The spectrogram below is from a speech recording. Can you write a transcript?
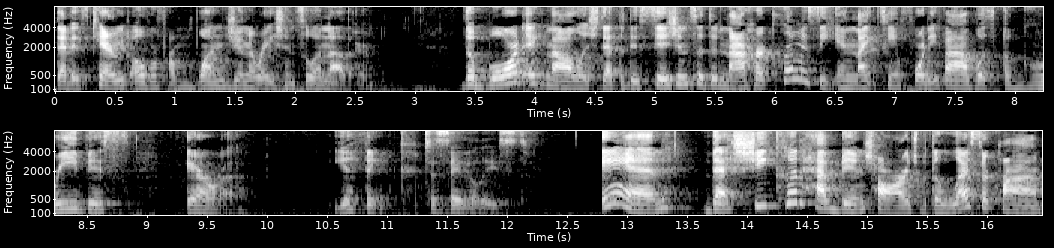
that is carried over from one generation to another. The board acknowledged that the decision to deny her clemency in 1945 was a grievous error. You think? To say the least. And that she could have been charged with the lesser crime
